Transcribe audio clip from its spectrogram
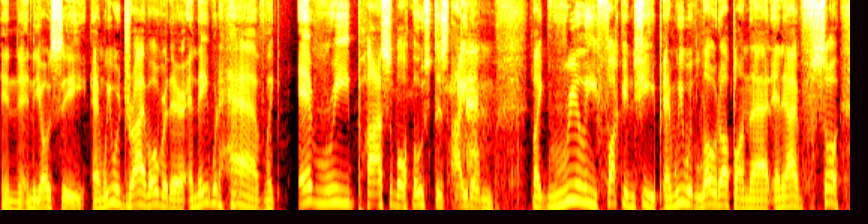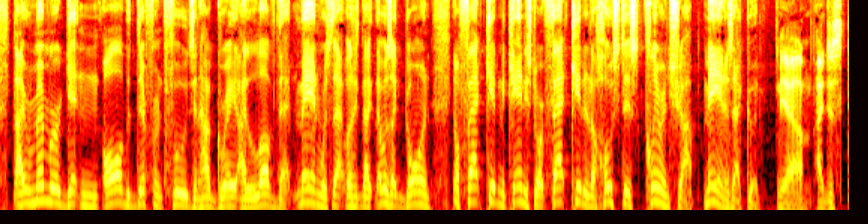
in in the OC, and we would drive over there, and they would have like every possible Hostess item, like really fucking cheap, and we would load up on that. And I've so I remember getting all the different foods and how great I loved that. Man, was that was like that was like going you know fat kid in a candy store, fat kid at a Hostess clearance shop. Man, is that good. Yeah, I just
